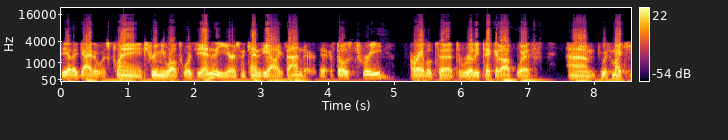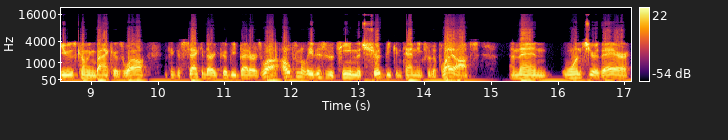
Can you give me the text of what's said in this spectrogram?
the other guy that was playing extremely well towards the end of the year is Mackensie Alexander. If those three are able to, to really pick it up with um, with Mike Hughes coming back as well. I think the secondary could be better as well. Ultimately, this is a team that should be contending for the playoffs, And then once you're there,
